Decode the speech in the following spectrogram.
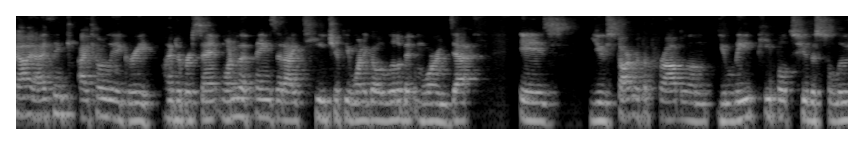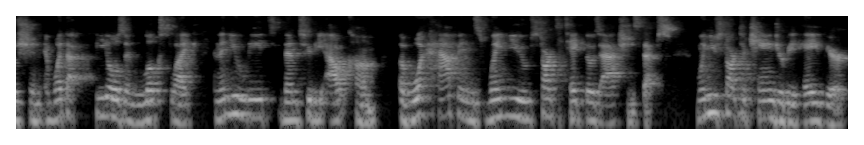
I think I totally agree 100%. One of the things that I teach, if you want to go a little bit more in depth, is you start with the problem, you lead people to the solution and what that feels and looks like, and then you lead them to the outcome of what happens when you start to take those action steps, when you start to change your behavior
